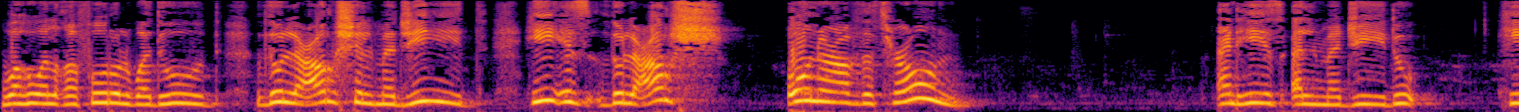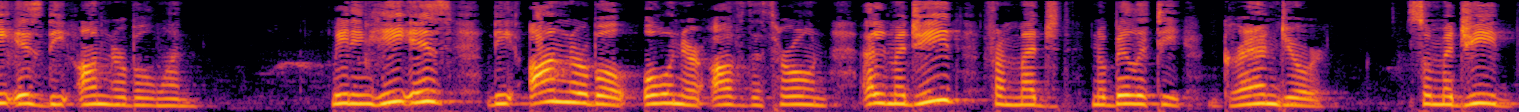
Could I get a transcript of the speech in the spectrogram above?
وهو الغفور الودود ذو العرش المجيد He is ذو العرش owner of the throne And He is Al-Majidu. he is the honorable one. Meaning He is the honorable owner of the throne. Al-Majid from Majd, nobility, grandeur. So Majid,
